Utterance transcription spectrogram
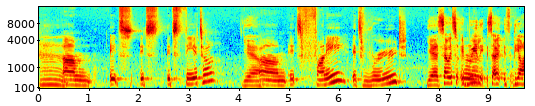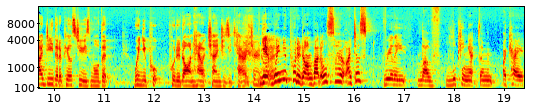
Um, it's, it's, it's theatre. Yeah. Um, it's funny, it's rude, yeah. So it's Mm. it really so it's the idea that appeals to you is more that when you put put it on, how it changes your character. Yeah, when you put it on, but also I just really love looking at them. Okay,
